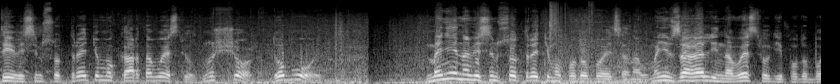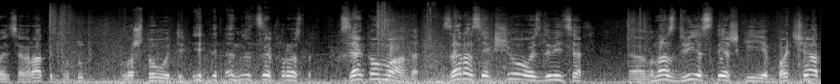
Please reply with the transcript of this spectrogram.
Т-803 карта Вестфілд. Ну що ж, до бою. Мені на 803-му подобається на. Мені взагалі на Вестфілді подобається грати, бо тут влаштовують. ну це просто вся команда. Зараз, якщо ось дивіться, в нас дві стежки є, бачат,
